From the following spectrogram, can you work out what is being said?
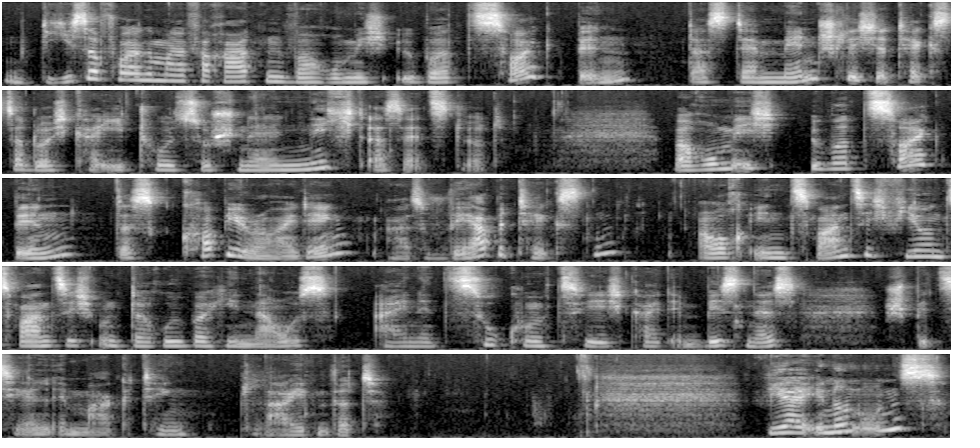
in dieser Folge mal verraten, warum ich überzeugt bin, dass der menschliche Texter durch KI-Tools so schnell nicht ersetzt wird warum ich überzeugt bin, dass Copywriting, also Werbetexten, auch in 2024 und darüber hinaus eine Zukunftsfähigkeit im Business, speziell im Marketing, bleiben wird. Wir erinnern uns,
